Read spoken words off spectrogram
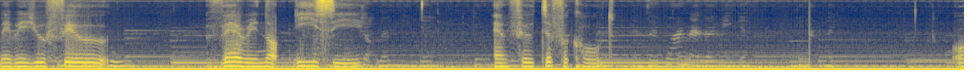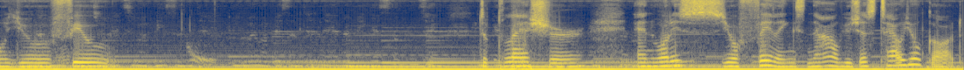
Maybe you feel very not easy and feel difficult. Or you feel the pleasure and what is your feelings now you just tell your God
